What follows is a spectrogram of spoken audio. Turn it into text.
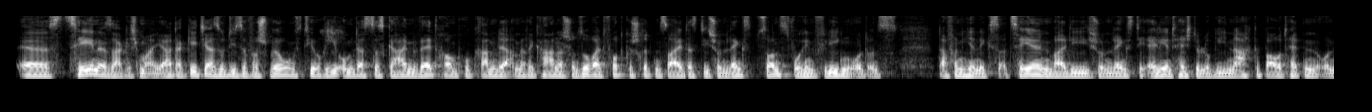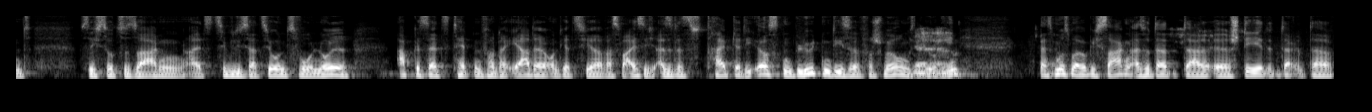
äh, Szene, sag ich mal, ja, da geht ja so diese Verschwörungstheorie um, dass das geheime Weltraumprogramm der Amerikaner schon so weit fortgeschritten sei, dass die schon längst sonst wohin fliegen und uns davon hier nichts erzählen, weil die schon längst die Alien-Technologie nachgebaut hätten und sich sozusagen als Zivilisation 2.0 abgesetzt hätten von der Erde und jetzt hier, was weiß ich, also das treibt ja die ersten Blüten, diese Verschwörungstheorien. Ja, ja. Das muss man wirklich sagen. Also da, da äh, steht, da, da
